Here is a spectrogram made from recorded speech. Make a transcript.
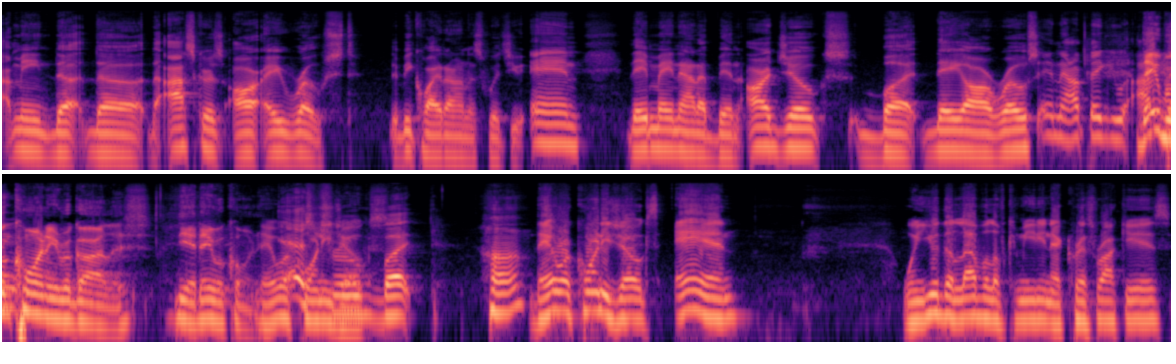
I mean, the the the Oscars are a roast. To be quite honest with you, and they may not have been our jokes, but they are roast. And I think you, I They were think corny regardless. Yeah, they were corny. They were that's corny true, jokes. but huh? they were corny jokes, and when you're the level of comedian that Chris Rock is,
